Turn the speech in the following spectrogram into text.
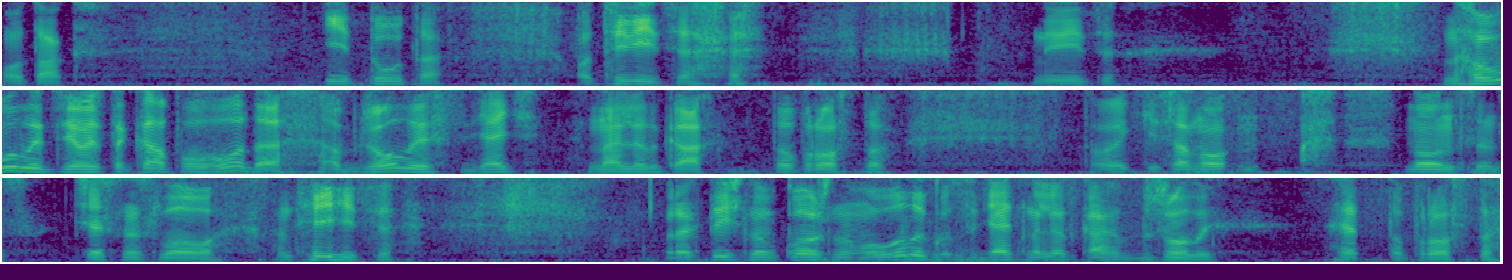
Отак. І тут. От дивіться. Дивіться. На вулиці ось така погода, а бджоли сидять на льотках. То просто. То якийсь ано... нонсенс, чесне слово. Дивіться. Практично в кожному вулику сидять на льотках бджоли. Гетто просто.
